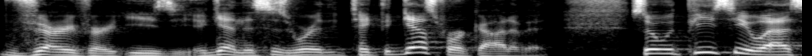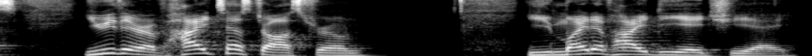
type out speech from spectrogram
very, very easy. Again, this is where you take the guesswork out of it. So with PCOS, you either have high testosterone, you might have high DHEA,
